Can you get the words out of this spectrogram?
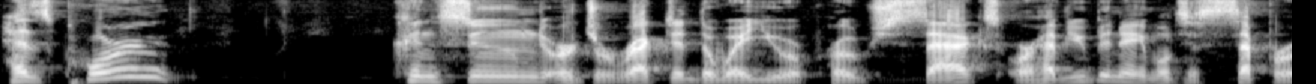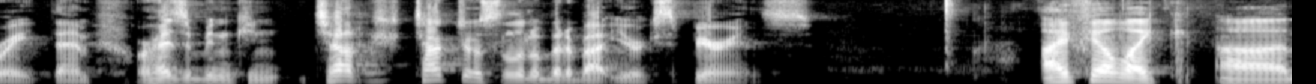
Has porn consumed or directed the way you approach sex, or have you been able to separate them, or has it been? Con- talk, talk to us a little bit about your experience. I feel like uh,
